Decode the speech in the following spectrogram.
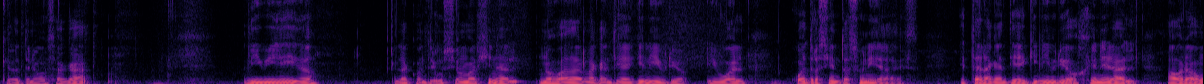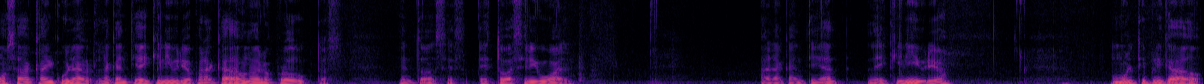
que lo tenemos acá, dividido la contribución marginal, nos va a dar la cantidad de equilibrio, igual 400 unidades. Esta es la cantidad de equilibrio general. Ahora vamos a calcular la cantidad de equilibrio para cada uno de los productos. Entonces, esto va a ser igual a la cantidad de equilibrio multiplicado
